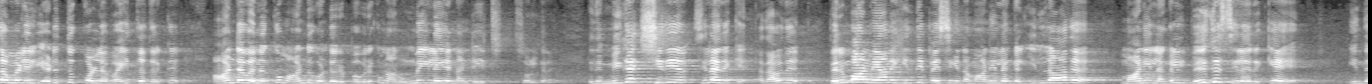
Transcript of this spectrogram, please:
தமிழில் எடுத்துக்கொள்ள வைத்ததற்கு ஆண்டவனுக்கும் ஆண்டு கொண்டிருப்பவருக்கும் நான் உண்மையிலேயே நன்றி சொல்கிறேன். இது மிக சிறிய சிலருக்கு அதாவது பெரும்பான்மையான ஹிந்தி பேசுகின்ற மாநிலங்கள் இல்லாத மாநிலங்களில் வெகு சிலருக்கே இந்த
